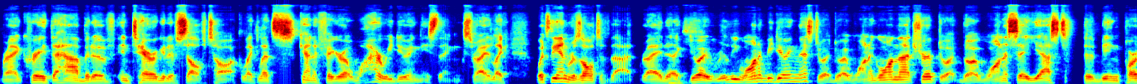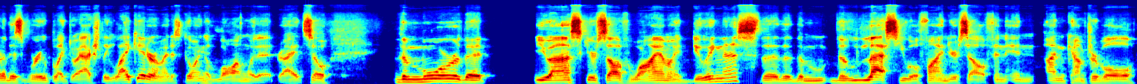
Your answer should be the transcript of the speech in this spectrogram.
right? Create the habit of interrogative self-talk. Like, let's kind of figure out why are we doing these things, right? Like, what's the end result of that, right? Like, do I really want to be doing this? Do I do I want to go on that trip? Do I do I want to say yes to being part of this group? Like, do I actually like it, or am I just going along with it, right? So, the more that you ask yourself why am i doing this the the the, the less you will find yourself in in uncomfortable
